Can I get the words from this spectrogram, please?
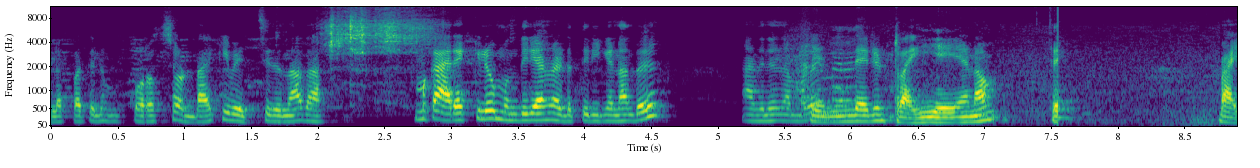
എളുപ്പത്തിലും കുറച്ചുണ്ടാക്കി വെച്ചിരുന്നതാ നമുക്ക് അര കിലോ മുന്തിരിയാണ് എടുത്തിരിക്കുന്നത് അതിന് നമ്മൾ എല്ലാവരും ട്രൈ ചെയ്യണം. ബൈ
